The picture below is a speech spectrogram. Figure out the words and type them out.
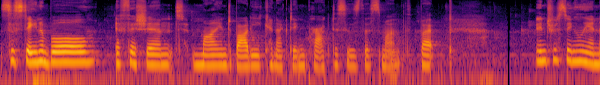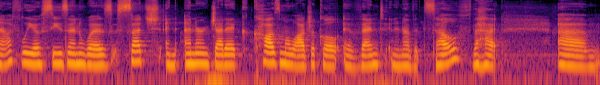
sustainable efficient mind body connecting practices this month. But Interestingly enough, Leo season was such an energetic cosmological event in and of itself that um,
